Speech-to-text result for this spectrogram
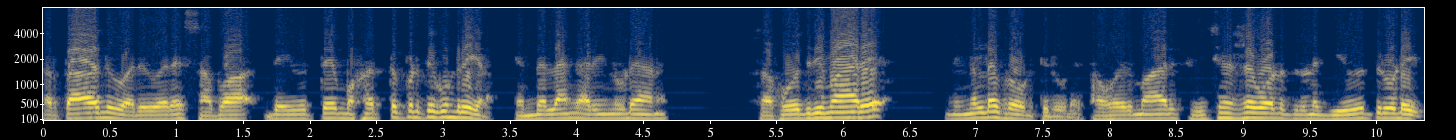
കർത്താവിന് വരുവരെ സഭ ദൈവത്തെ മഹത്വപ്പെടുത്തിക്കൊണ്ടിരിക്കണം. എന്തെല്ലാം കാര്യങ്ങളിലൂടെയാണ്? സഹോദരിമാരെ നിങ്ങളുടെ പ്രവൃത്തിയിലൂടെ സഹോദരിമാരെ സുവിശേഷ കോടത്തിലൂടെ ജീവിതത്തിലൂടെയും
